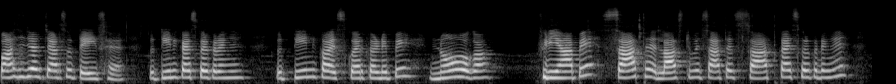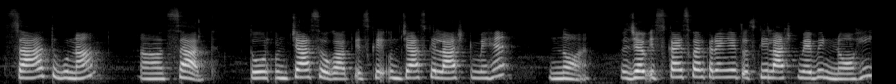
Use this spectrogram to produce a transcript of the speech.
पाँच हज़ार चार सौ तेईस है। तो तीन का स्क्वायर करेंगे। तो तीन का स्क्वायर करने पे नौ होगा। फिर यहाँ पे सात है लास्ट में सात है, सात का स्क्वायर करेंगे। सात गुना सात तो उनचास होगा। तो इसके, उनचास के लास्ट में है नौ। तो जब इसका स्क्वायर करेंगे तो इसके लास्ट में भी नौ ही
